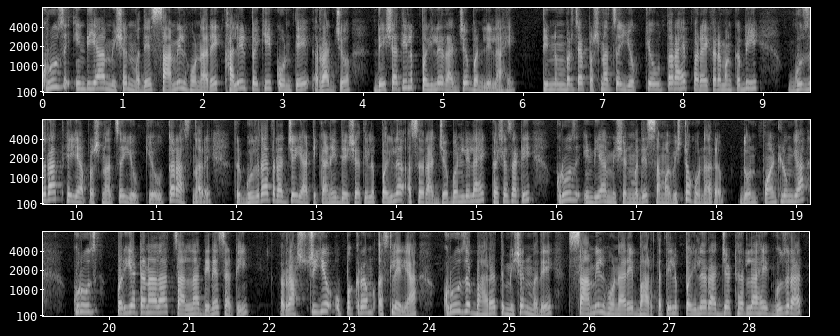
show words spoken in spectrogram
क्रूज इंडिया मिशनमध्ये सामील होणारे खालीलपैकी कोणते राज्य देशातील पहिलं राज्य बनलेलं आहे? तीन नंबरच्या प्रश्नाचं योग्य उत्तर आहे. पर्याय क्रमांक बी गुजरात हे या प्रश्नाचं योग्य उत्तर असणार आहे. तर गुजरात राज्य या ठिकाणी देशातील पहिलं असं राज्य बनलेलं आहे. कशासाठी? क्रूज इंडिया मिशनमध्ये समाविष्ट होणारं. दोन पॉईंट लिहून घ्या. क्रूज पर्यटनाला चालना देण्यासाठी राष्ट्रीय उपक्रम असलेल्या क्रूज भारत मिशनमध्ये सामील होणारे भारतातील पहिलं राज्य ठरलं आहे गुजरात.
